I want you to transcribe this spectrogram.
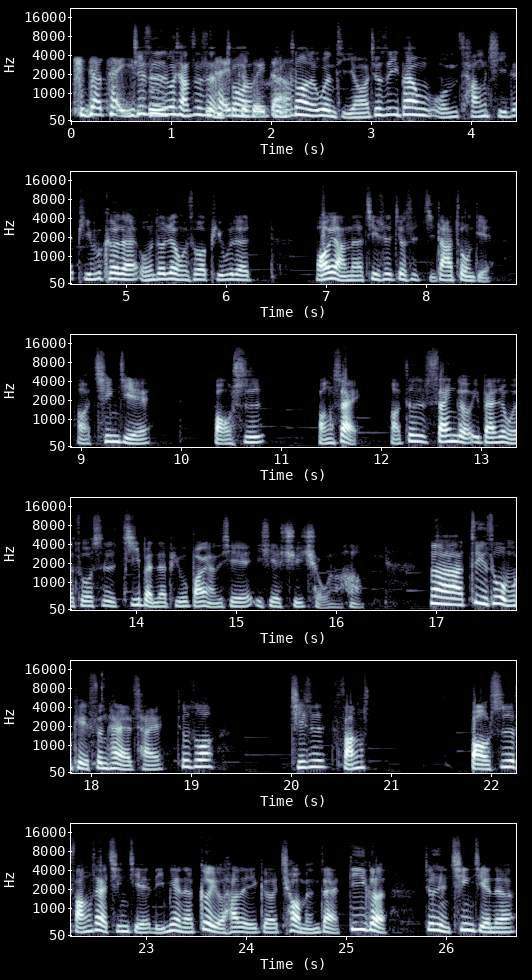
请教蔡医生。其实我想这是很重要很重要的问题哦。就是一般我们长期的皮肤科的，我们都认为说皮肤的保养呢，其实就是几大重点啊：清洁、保湿、防晒。啊，这是三个一般认为说是基本的皮肤保养的一些一些需求了哈。那至于说我们可以分开来拆，就是说其实防。保湿、防晒、清洁里面呢，各有它的一个窍门在。第一个就是你清洁呢，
